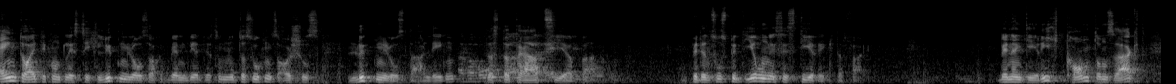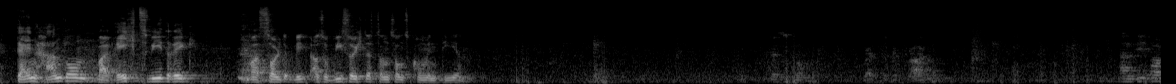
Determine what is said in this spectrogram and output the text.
eindeutig und lässt sich lückenlos, auch wenn wir das im Untersuchungsausschuss lückenlos darlegen, dass der Drahtzieher war. Bei den Suspendierungen ist es direkt der Fall. Wenn ein Gericht kommt und sagt, dein Handeln war rechtswidrig, was soll, also wie soll ich das dann sonst kommentieren? An die Frau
